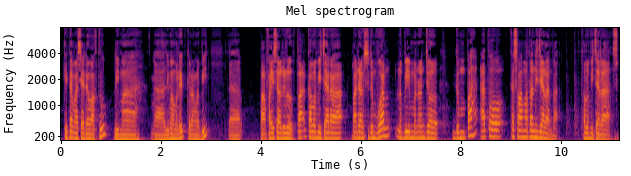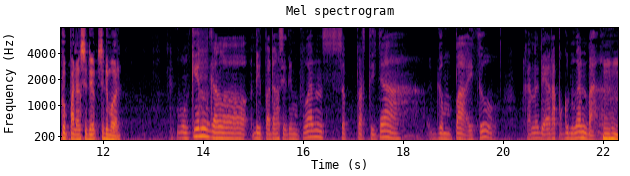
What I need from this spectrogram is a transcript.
kita masih ada waktu 5 lima menit kurang lebih. Eh, Pak Faisal dulu, Pak kalau bicara Padang Sidempuan lebih menonjol gempa atau keselamatan di jalan, Pak? Kalau bicara skup Padang Side- Sidempuan. Mungkin kalau di Padang Sidimpuan sepertinya gempa itu karena di daerah pegunungan, Pak, mhm.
